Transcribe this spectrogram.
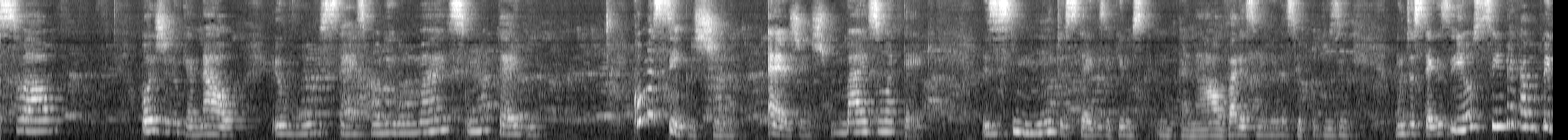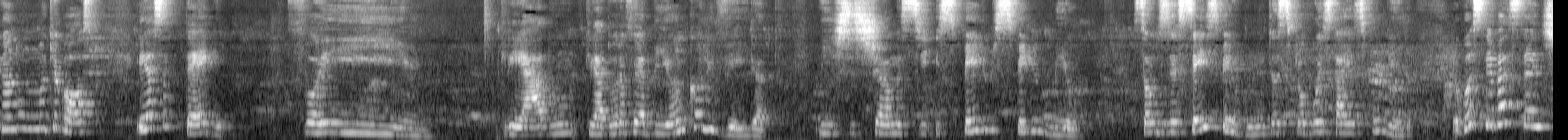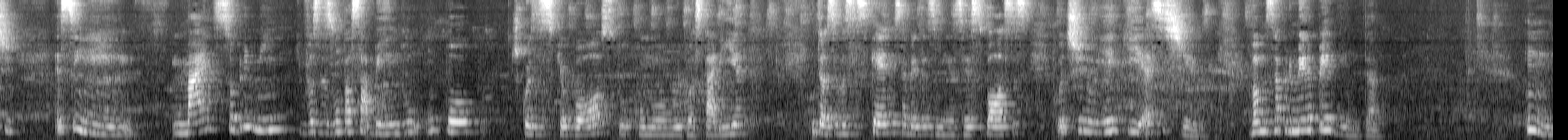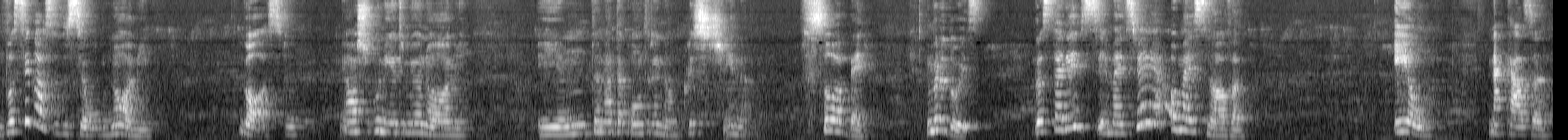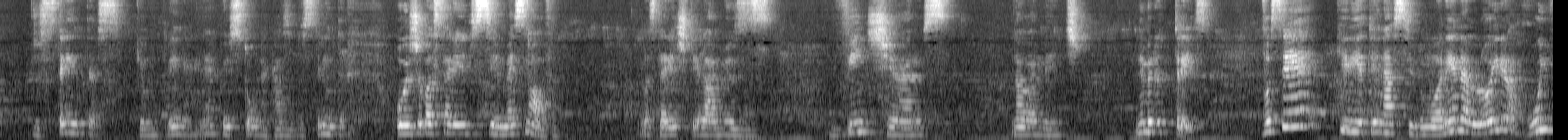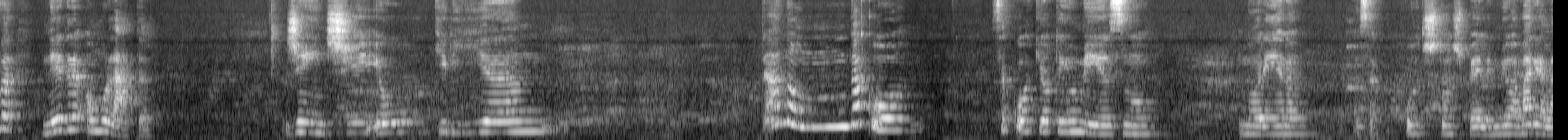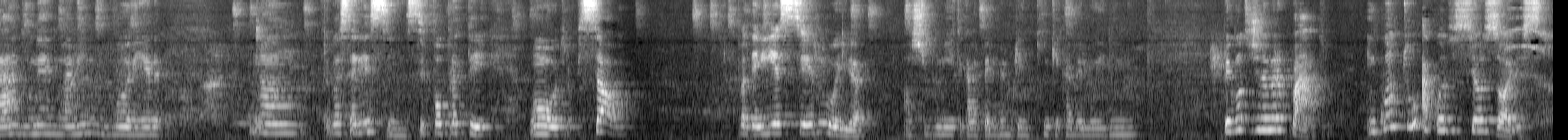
pessoal! Hoje no canal eu vou estar respondendo mais uma tag. Como assim, Cristina? É, gente, mais uma tag. Existem muitas tags aqui no, no canal, várias meninas reproduzem muitas tags e eu sempre acabo pegando uma que eu gosto. E essa tag foi criado, criadora foi a Bianca Oliveira e chama-se Espelho, Espelho Meu. São 16 perguntas que eu vou estar respondendo. Eu gostei bastante, assim, mais sobre mim, que vocês vão estar sabendo um pouco de coisas que eu gosto, como eu gostaria. Então, se vocês querem saber das minhas respostas, continue aqui assistindo. Vamos à primeira pergunta. 1. Um, você gosta do seu nome? Gosto. Eu acho bonito o meu nome. E não tenho nada contra não. Cristina. Soa bem. Número 2. Gostaria de ser mais velha ou mais nova? Eu, na casa dos 30, que eu entrei, né? Que eu estou na casa dos 30, hoje eu gostaria de ser mais nova. Gostaria de ter lá meus 20 anos novamente. Número 3. Você queria ter nascido morena, loira, ruiva, negra ou mulata? Gente, eu queria. Ah, não, da cor. Essa cor que eu tenho mesmo. Morena. Essa cor de tom de pele. Meu amarelado, né? Não é nem morena. Não, eu gostaria sim. Se for pra ter uma outra opção, poderia ser loira. Acho bonita aquela pele bem branquinha, que é cabelo loirinho. Pergunta de número 4. Enquanto a cor dos seus olhos?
